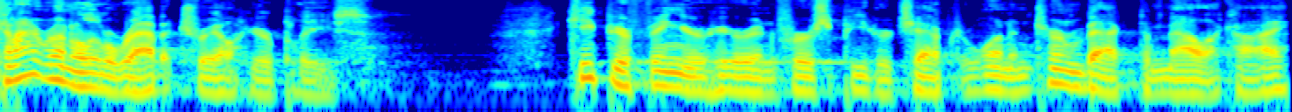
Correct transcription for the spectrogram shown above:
Can I run a little rabbit trail here, please? Keep your finger here in 1 Peter chapter 1 and turn back to Malachi.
